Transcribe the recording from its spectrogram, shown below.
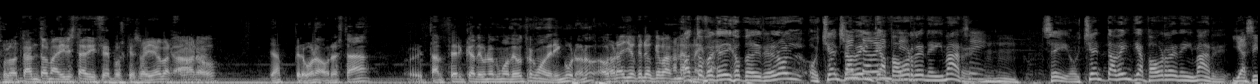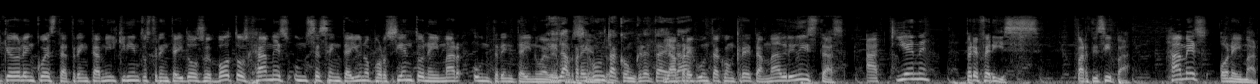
Por lo tanto, el madridista dice, pues que soy el Barcelona. Ya, pero bueno, ahora está tan cerca de uno como de otro como de ninguno, ¿no? Ahora yo creo que va a ganar ¿Cuánto fue que dijo Pedrerol? 80-20 a 80-20. favor de Neymar. Sí. Sí, 80-20 a favor de Neymar. Y así quedó la encuesta, 30.532 votos, James un 61%, Neymar un 39%. Y la pregunta concreta La era- pregunta concreta, madridistas, ¿a quién preferís? Participa, James o Neymar.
